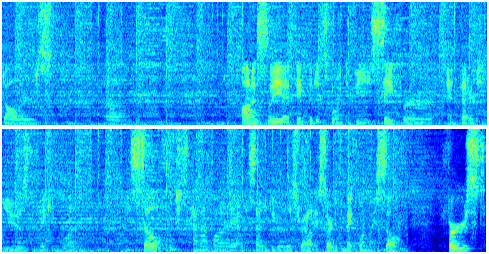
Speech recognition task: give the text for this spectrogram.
dollars um, honestly I think that it's going to be safer and better to use than making one myself which is kind of why I decided to go this route I started to make one myself first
